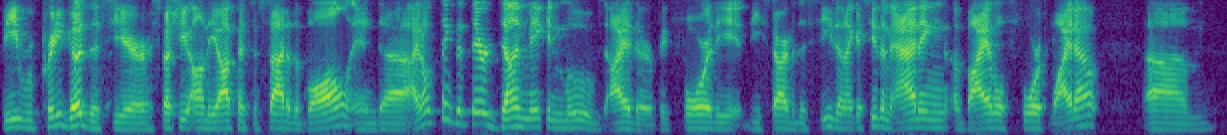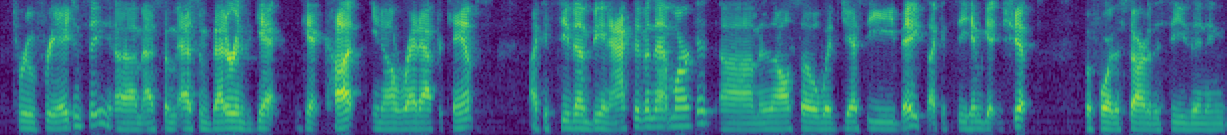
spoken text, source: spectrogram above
be pretty good this year, especially on the offensive side of the ball. And uh, I don't think that they're done making moves either before the the start of the season. I can see them adding a viable fourth wideout um, through free agency um, as some as some veterans get get cut, you know, right after camps. I could see them being active in that market. Um, and then also with Jessie Bates, I could see him getting shipped before the start of the season and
